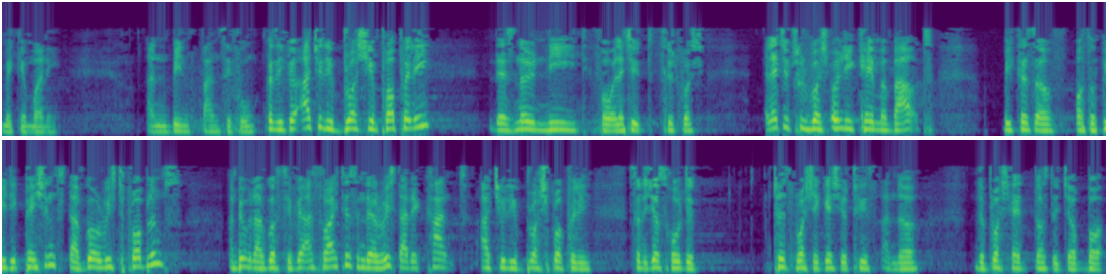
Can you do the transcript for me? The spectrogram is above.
making money and being fanciful. Because if you're actually brushing properly, there's no need for electric toothbrush. Electric toothbrush only came about because of orthopedic patients that have got wrist problems and people that have got severe arthritis in their wrist that they can't actually brush properly. So they just hold the toothbrush against your tooth and the, the brush head does the job. But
